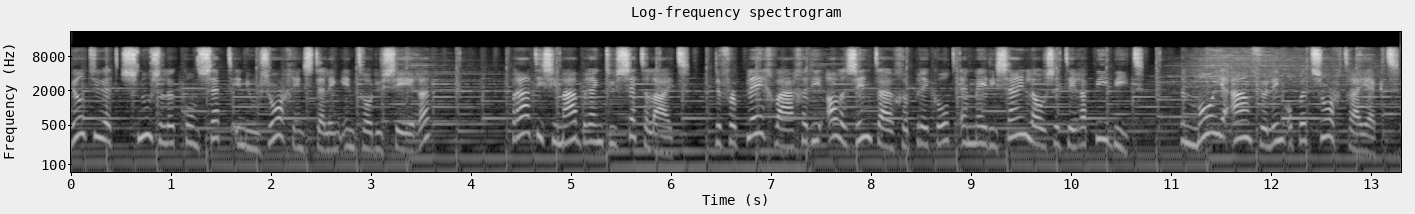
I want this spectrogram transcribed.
Wilt u het snoezelen concept in uw zorginstelling introduceren? Pratissima brengt u Satellite, de verpleegwagen die alle zintuigen prikkelt en medicijnloze therapie biedt. Een mooie aanvulling op het zorgtraject.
